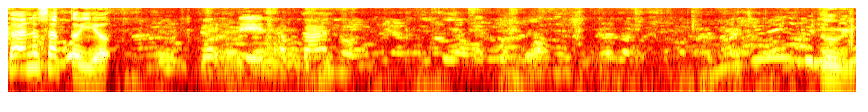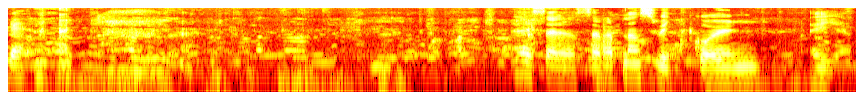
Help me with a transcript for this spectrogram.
Kano sa tuyo? 40, sa plano. Uy. Ay, sa- sarap ng sweet corn. Ayan.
